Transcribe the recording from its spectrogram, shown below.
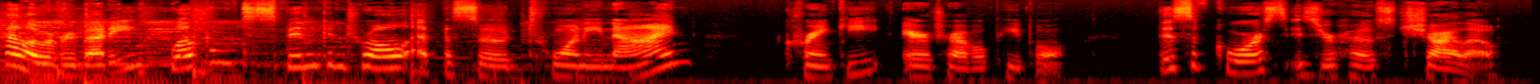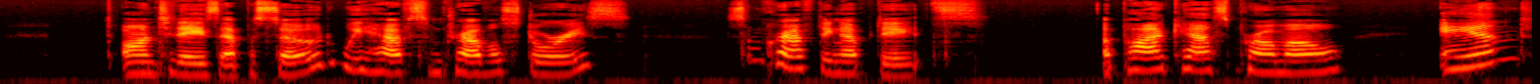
Hello, everybody. Welcome to Spin Control, episode 29 Cranky Air Travel People. This, of course, is your host, Shiloh. On today's episode, we have some travel stories, some crafting updates, a podcast promo, and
